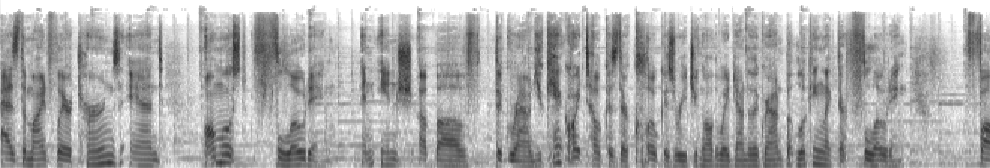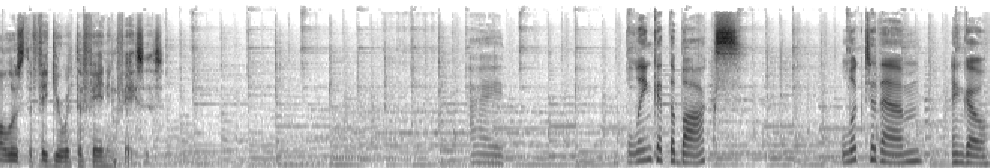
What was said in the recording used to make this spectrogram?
as the mind flayer turns and almost floating an inch above the ground. You can't quite tell because their cloak is reaching all the way down to the ground, but looking like they're floating follows the figure with the fading faces. I blink at the box, look to them, and go,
